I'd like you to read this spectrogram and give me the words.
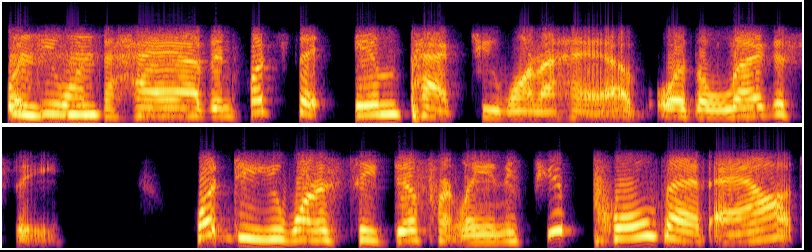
What mm-hmm. do you want mm-hmm. to have? And what's the impact you want to have or the legacy? What do you want to see differently? And if you pull that out,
